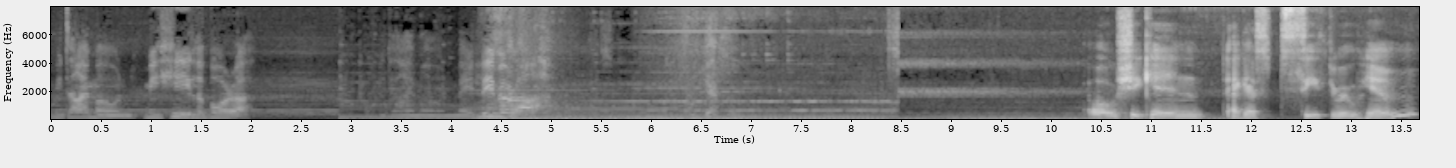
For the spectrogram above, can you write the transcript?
Mi daimon mihi labora. Mi daimon me libera. Oh, she can, I guess, see through him?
